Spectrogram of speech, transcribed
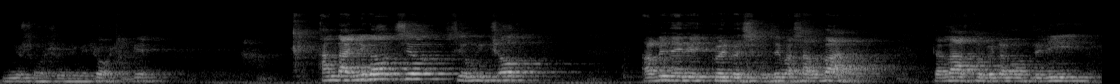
del mio socio e dei miei soci. Andai in negozio, si cominciò a vedere quello che si poteva salvare. Tra l'altro quella notte lì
